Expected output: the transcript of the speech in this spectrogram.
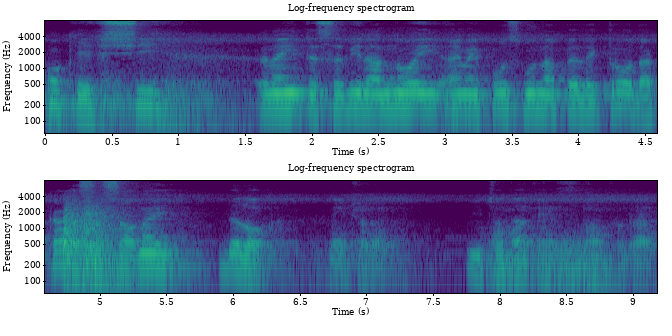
Ok, și înainte să vii la noi, ai mai pus mâna pe electrod acasă sau n-ai deloc? Niciodată. M-am Niciodată. atins, m-am sudat.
